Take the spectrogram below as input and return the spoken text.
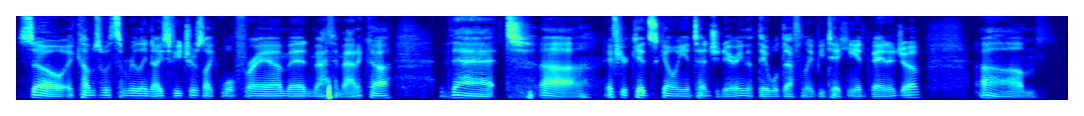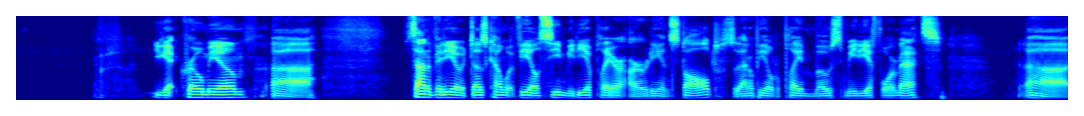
so it comes with some really nice features like Wolfram and Mathematica that uh, if your kid's going into engineering that they will definitely be taking advantage of. Um, you get Chromium. Uh, sound and video, it does come with VLC Media Player already installed, so that'll be able to play most media formats. Uh,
